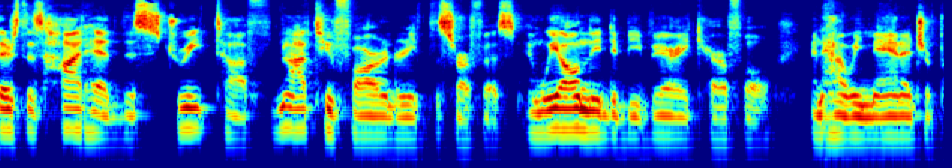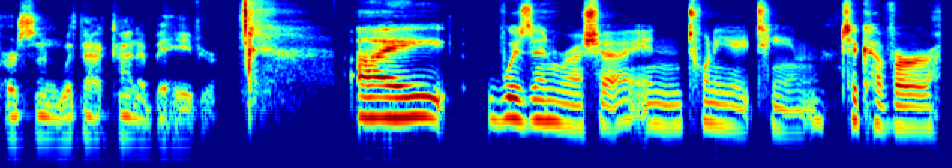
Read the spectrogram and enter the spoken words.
there's this hothead, this street tough, not too far underneath the surface. And we all need to be very careful in how we manage a person with that kind of behavior. I was in Russia in 2018 to cover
